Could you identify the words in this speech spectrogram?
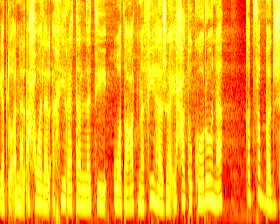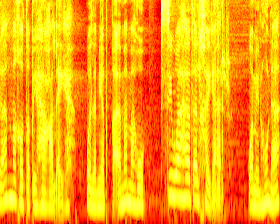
يبدو أن الأحوال الأخيرة التي وضعتنا فيها جائحة كورونا قد صبت جام غضبها عليه. ولم يبق أمامه سوى هذا الخيار. ومن هنا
